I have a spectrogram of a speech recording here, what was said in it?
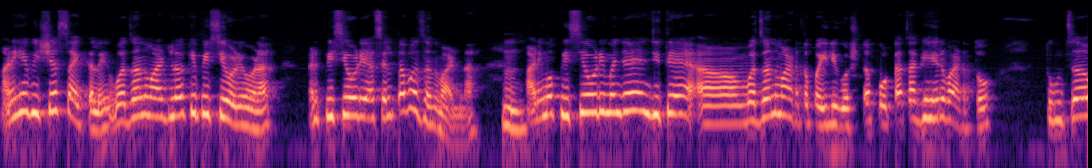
आणि हे विशेष सायकल आहे. वजन वाढलं की पीसीओडी होणार. आणि पीसीओडी असेल तर वजन वाढणार. आणि मग पीसीओडी म्हणजे जिथे वजन वाढतं पहिली गोष्ट पोटाचा घेर वाढतो तुमचं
